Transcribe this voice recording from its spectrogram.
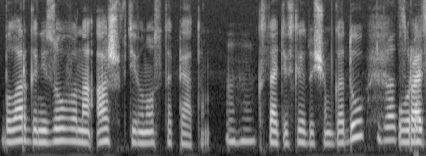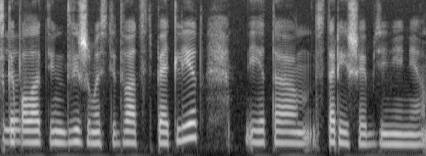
была организована аж в 95-м. Угу. Кстати, в следующем году Уральской лет. палате недвижимости 25 лет, и это старейшее объединение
